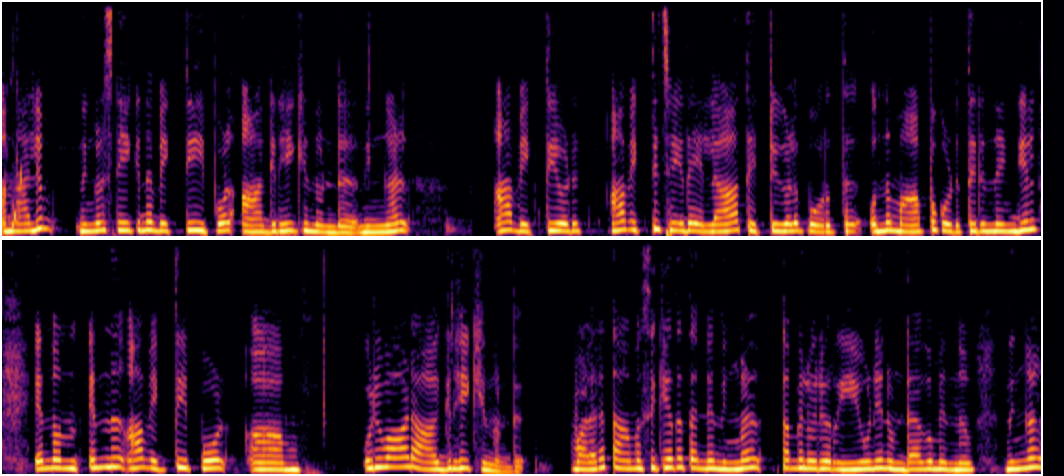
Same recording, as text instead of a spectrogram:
എന്നാലും നിങ്ങൾ സ്നേഹിക്കുന്ന വ്യക്തി ഇപ്പോൾ ആഗ്രഹിക്കുന്നുണ്ട്. നിങ്ങൾ ആ വ്യക്തിയോട് ആ വ്യക്തി ചെയ്ത എല്ലാ തെറ്റുകളും പുറത്ത് ഒന്ന് മാപ്പ് കൊടുത്തിരുന്നെങ്കിൽ എന്നൊന്ന് എന്ന് ആ വ്യക്തി ഇപ്പോൾ ഒരുപാട് ആഗ്രഹിക്കുന്നുണ്ട്. വളരെ താമസിക്കാതെ തന്നെ നിങ്ങൾ തമ്മിൽ ഒരു റീയൂണിയൻ ഉണ്ടാകുമെന്നും നിങ്ങൾ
